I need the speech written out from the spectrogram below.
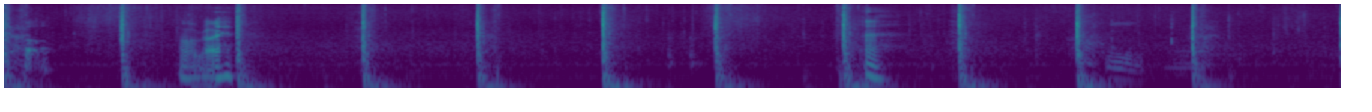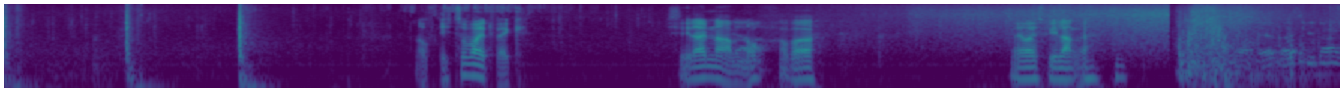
Super. Oh, geil. Hm. Lauf nicht so weit weg. Ich Ich sehe deinen Namen Ja. noch, aber wer weiß wie lange. Lange.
